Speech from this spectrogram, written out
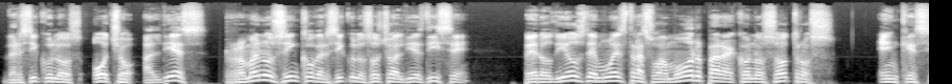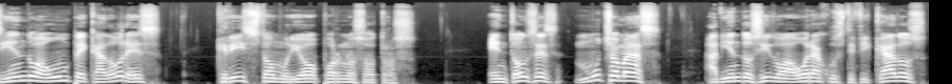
versículos 8 al 10. Romanos 5, versículos 8 al 10 dice, Pero Dios demuestra su amor para con nosotros, en que siendo aún pecadores, Cristo murió por nosotros. Entonces, mucho más, habiendo sido ahora justificados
